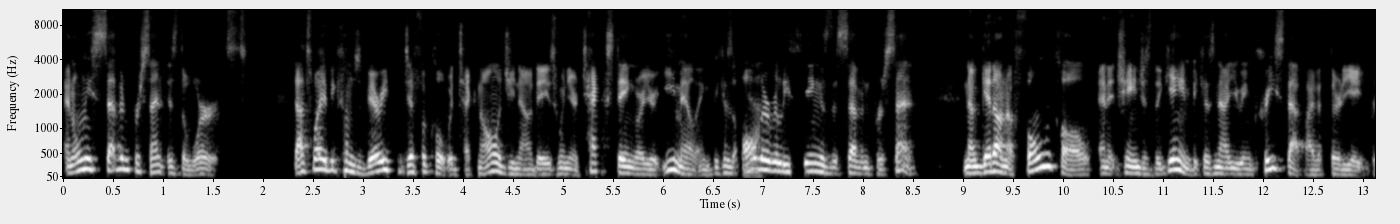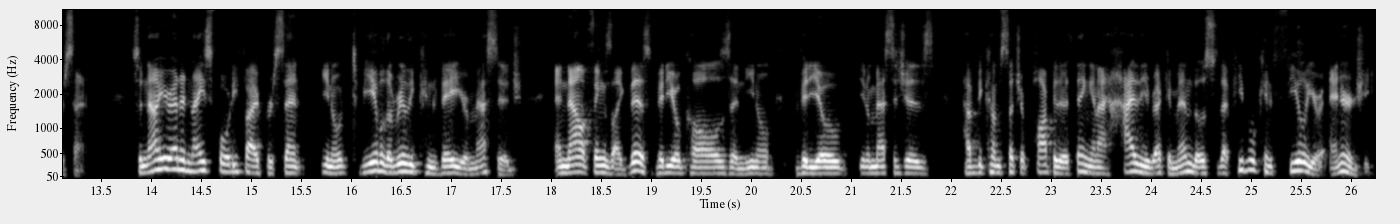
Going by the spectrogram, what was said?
and only 7% is the words. That's why it becomes very difficult with technology nowadays when you're texting or you're emailing because all yeah. they're really seeing is the 7%. Now get on a phone call and it changes the game because now you increase that by the 38%. So now you're at a nice 45%, you know, to be able to really convey your message. And now things like this, video calls and, you know, video, you know, messages have become such a popular thing. And I highly recommend those so that people can feel your energy.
